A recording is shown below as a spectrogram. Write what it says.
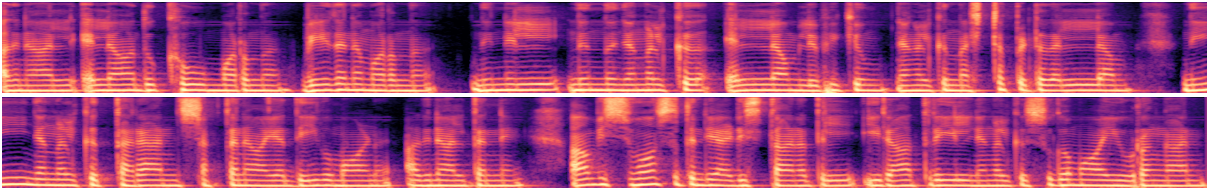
അതിനാൽ എല്ലാ ദുഃഖവും മറന്ന് വേദന മറന്ന് നിന്നിൽ നിന്ന് ഞങ്ങൾക്ക് എല്ലാം ലഭിക്കും. ഞങ്ങൾക്ക് നഷ്ടപ്പെട്ടതെല്ലാം നീ ഞങ്ങൾക്ക് തരാൻ ശക്തനായ ദൈവമാണ്. അതിനാൽ തന്നെ ആ വിശ്വാസത്തിന്റെ അടിസ്ഥാനത്തിൽ ഈ രാത്രിയിൽ ഞങ്ങൾക്ക് സുഖമായി ഉറങ്ങാൻ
